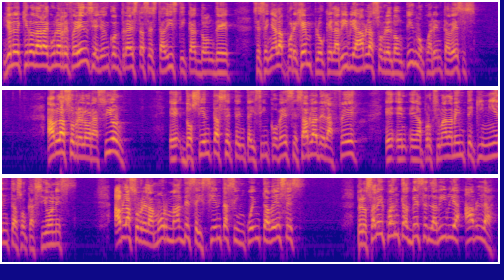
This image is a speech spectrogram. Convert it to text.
Yo le quiero dar alguna referencia. Yo encontré estas estadísticas donde se señala, por ejemplo, que la Biblia habla sobre el bautismo 40 veces. Habla sobre la oración 275 eh, veces. Habla de la fe en, en, aproximadamente 500 ocasiones. Habla sobre el amor más de 650 veces. Pero ¿sabe cuántas veces la Biblia habla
